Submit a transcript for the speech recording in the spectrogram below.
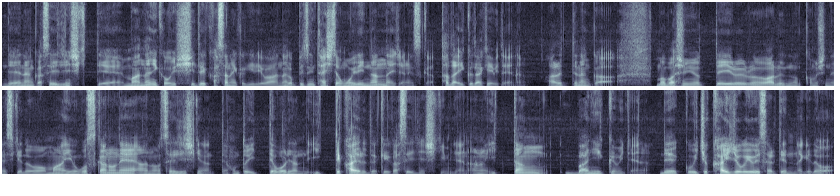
で、なんか成人式って、まあ何かをしでかさない限りは、なんか別に大して思い出になんないじゃないですか。ただ行くだけみたいな。あれってなんか、まあ場所によっていろいろあるのかもしれないですけど、まあ横須賀のね、あの成人式なんて本当行って終わりなんで、行って帰るだけが成人式みたいな。あの、一旦場に行くみたいな。で、こう一応会場が用意されてるんだけど、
